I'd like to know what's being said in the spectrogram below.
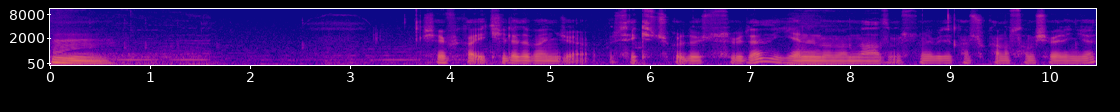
Hmm. Şefika 2 ile de bence 8 çukur dövüşçüsü bir de yenilmemem lazım. Üstüne bir de kan- şu kanosamış verince.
